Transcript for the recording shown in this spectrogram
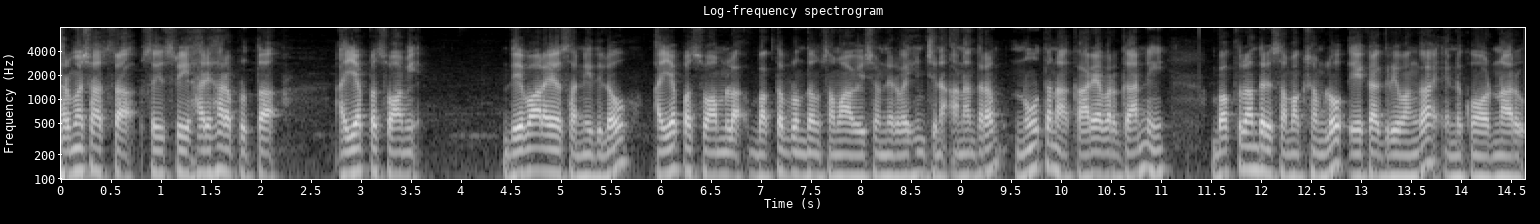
ధర్మశాస్త్ర శ్రీ శ్రీ హరిహరపుత్త అయ్యప్ప స్వామి దేవాలయ సన్నిధిలో అయ్యప్ప స్వాముల భక్త బృందం సమావేశం నిర్వహించిన అనంతరం నూతన కార్యవర్గాన్ని భక్తులందరి సమక్షంలో ఏకాగ్రీవంగా ఎన్నుకున్నారు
